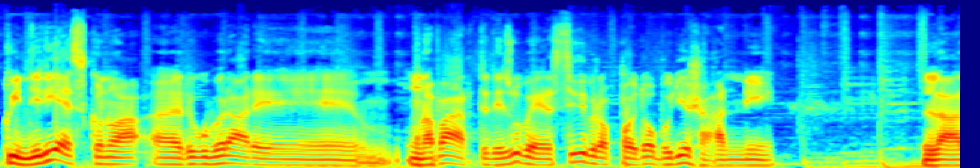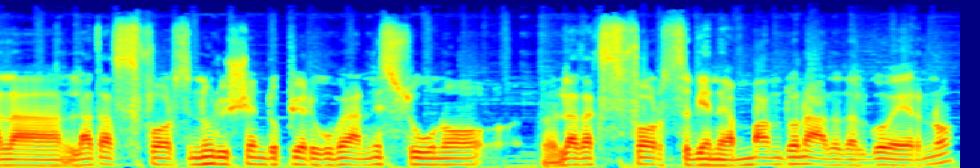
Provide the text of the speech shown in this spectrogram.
Quindi riescono a, recuperare una parte dei superstiti però poi dopo dieci anni la, la- la task force non riuscendo più a recuperare nessuno la task force viene abbandonata dal governo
